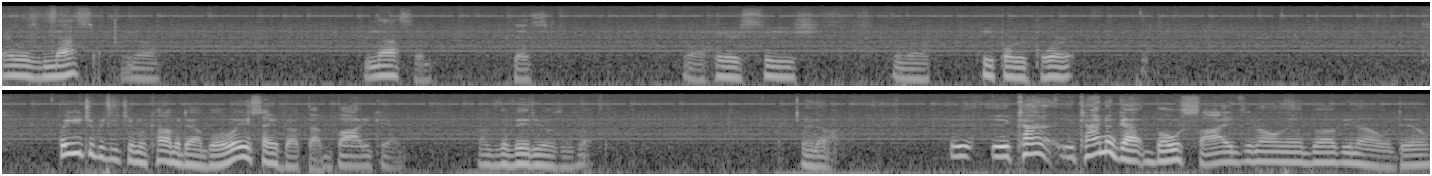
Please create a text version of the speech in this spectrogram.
There was nothing, you know. Nothing. Just, yeah, here, see, you know, people report. But YouTube, YouTube, comment down below. What do you say about that body cam of the videos and stuff? You know, it it kind of it kind of got both sides and all that above. You know how we do.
